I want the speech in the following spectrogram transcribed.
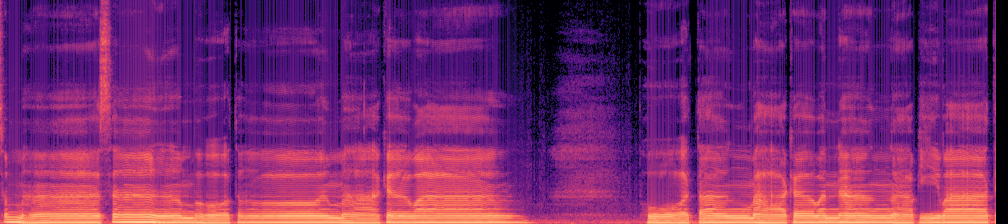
สัมมาสัมพุทโธมะคะวาพุตังมะคะวันหังอภิวาเต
